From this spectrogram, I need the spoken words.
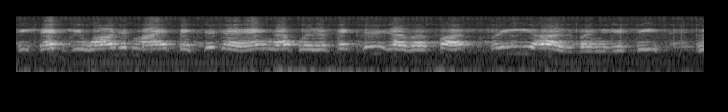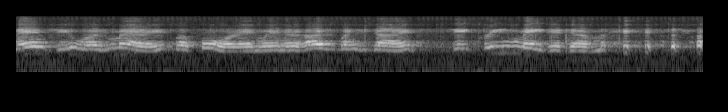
She said she wanted my picture to hang up with the pictures of her first three husbands. You see, Nancy was married before, and when her husbands died, she cremated them.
